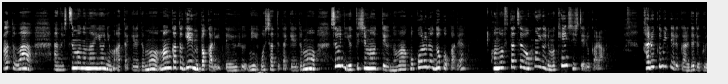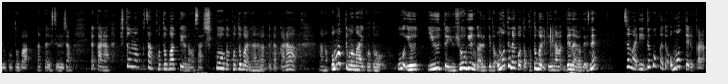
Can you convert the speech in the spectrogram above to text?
あとは、あの、質問の内容にもあったけれども、漫画とゲームばかりっていうふうにおっしゃってたけれども、そういうふうに言ってしまうっていうのは、心のどこかで、この二つは本よりも軽視してるから、軽く見てるから出てくる言葉だったりするじゃん。だから、人のさ、言葉っていうのはさ、思考が言葉になるわけだから、あの、思ってもないことを言う、言うという表現があるけど、思ってないことは言葉に出ないわけですね。つまり、どこかで思ってるから、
